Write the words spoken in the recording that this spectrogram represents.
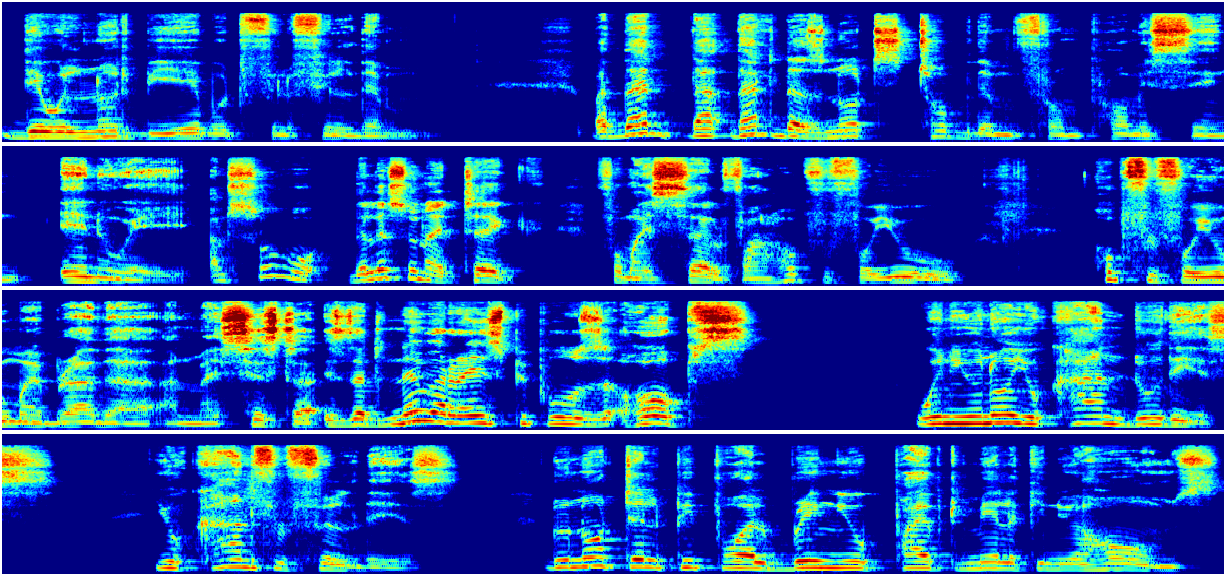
they will not be able to fulfill them. But that, that that does not stop them from promising anyway. And so the lesson I take for myself and hopeful for you, hopeful for you, my brother and my sister, is that never raise people's hopes when you know you can't do this, you can't fulfill this. Do not tell people I'll bring you piped milk in your homes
